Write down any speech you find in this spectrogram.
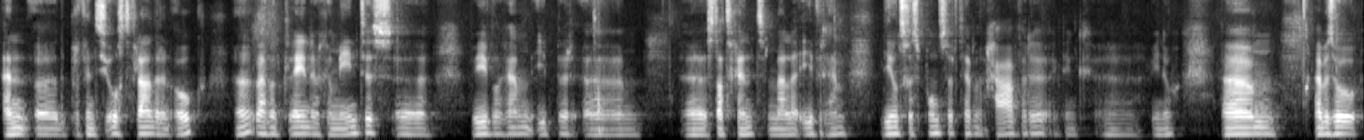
En de provincie Oost-Vlaanderen ook. Hè? We hebben kleinere gemeentes, Wevelgem, Ieper... Ehm, uh, Stad Gent, Melle, Everhem, die ons gesponsord hebben. Gaveren, ik denk, uh, wie nog. Um, we hebben zo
